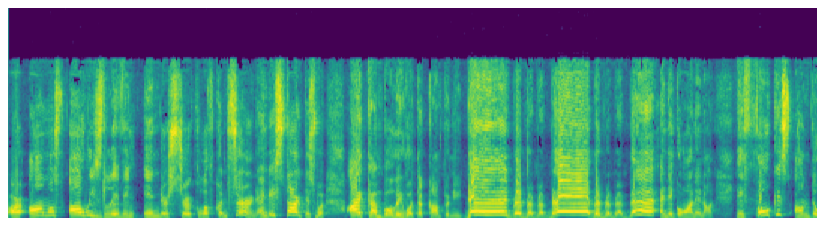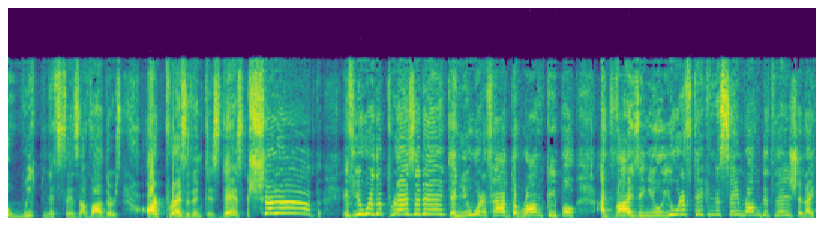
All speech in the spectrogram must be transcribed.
are almost always living in their circle of concern. And they start this one. I can't believe what the company did, blah, blah, blah, blah, blah, blah, blah, blah. And they go on and on. They focus on the weaknesses of others. Our president is this. Shut up. If you were the president and you would have had the wrong people advising you, you would have taken the same wrong decision. I,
